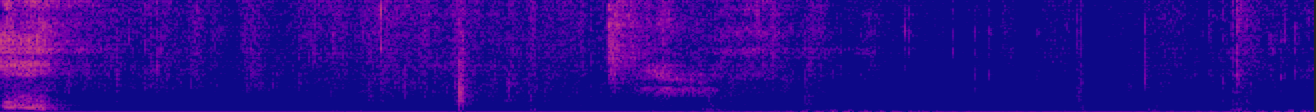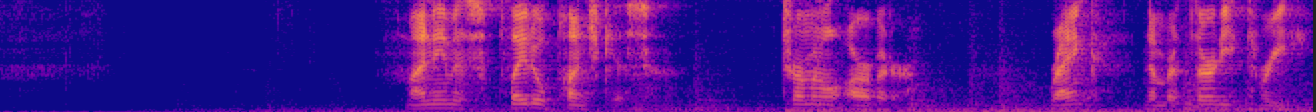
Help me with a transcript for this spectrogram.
My name is Plato Punchkiss, Terminal Arbiter, rank number 33.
